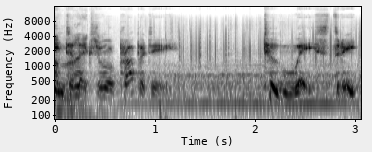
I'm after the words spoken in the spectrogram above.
intellectual property. Two-way street.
